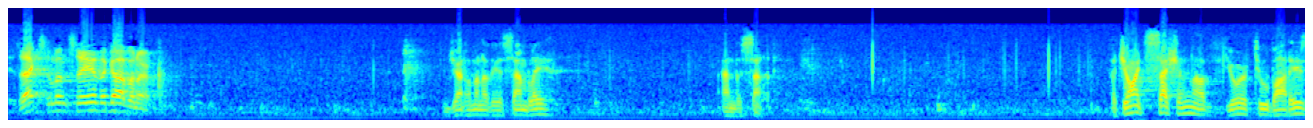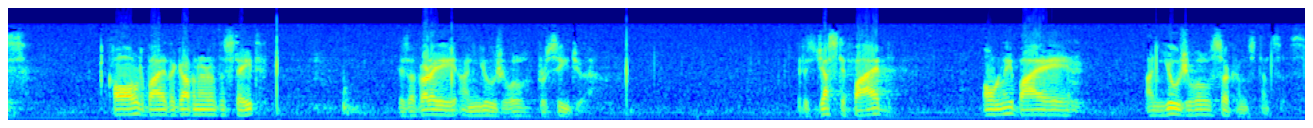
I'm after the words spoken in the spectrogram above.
His Excellency the Governor. Gentlemen of the Assembly and the Senate. A joint session of your two bodies, called by the governor of the state, is a very unusual procedure. It is justified only by unusual circumstances.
